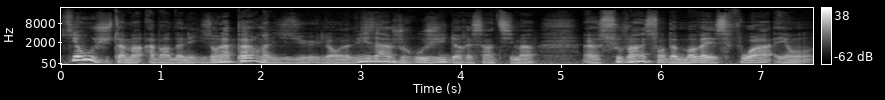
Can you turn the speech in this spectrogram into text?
qui ont justement abandonné. Ils ont la peur dans les yeux, ils ont le visage rougi de ressentiment. Euh, souvent, ils sont de mauvaise foi et ont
